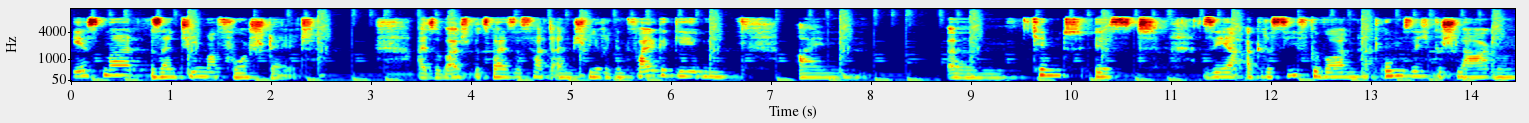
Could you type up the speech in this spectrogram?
erstmal sein Thema vorstellt. Also beispielsweise, es hat einen schwierigen Fall gegeben, ein ähm, Kind ist sehr aggressiv geworden, hat um sich geschlagen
